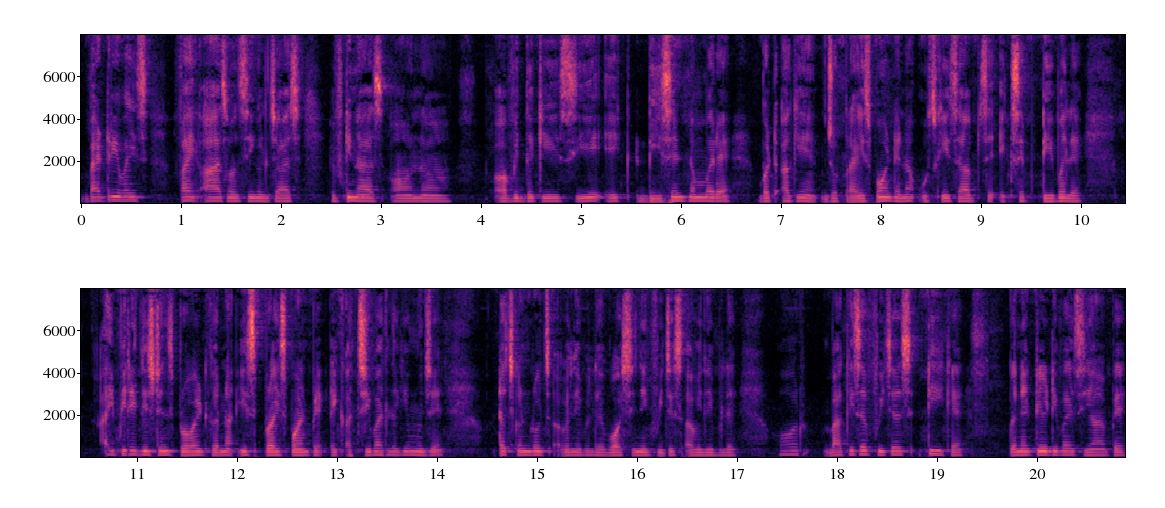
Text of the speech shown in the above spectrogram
Battery wise five hours on single charge fifteen hours on with the case ये एक डिसेंट नंबर है बट अगेन जो प्राइस पॉइंट है ना, उसके हिसाब से एक्सेप्टेबल है। आईपी रेजिस्टेंस प्रोवाइड करना इस प्राइस पॉइंट पे एक अच्छी बात लगी मुझे। टच कंट्रोल्स अवेलेबल है वॉइस चेंजिंग फीचर्स अवेलेबल है, और बाकी सब फीचर्स ठीक है। कनेक्टिविटी वाइज यहाँ पे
